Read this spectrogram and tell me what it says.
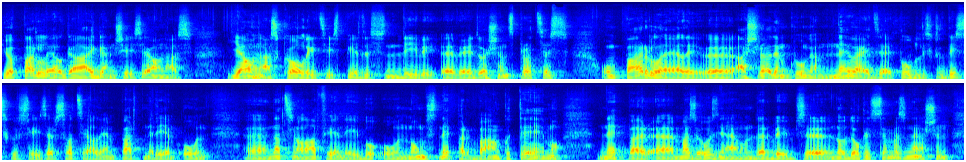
Jo paralēli gāja gan šīs jaunās, jaunās koalīcijas 52 eh, veidošanas process, Un paralēli eh, Ašrādam kungam nevajadzēja publiskas diskusijas ar sociālajiem partneriem un uh, Nacionālo apvienību un mums ne par banku tēmu, ne par uh, mazo uzņēmumu darbības nodokļu samazināšanu,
